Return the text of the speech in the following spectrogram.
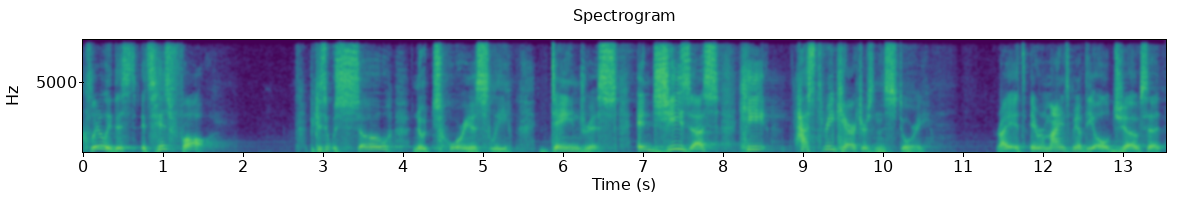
clearly, this it's his fault because it was so notoriously dangerous. And Jesus, he has three characters in this story, right? It, it reminds me of the old jokes that,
